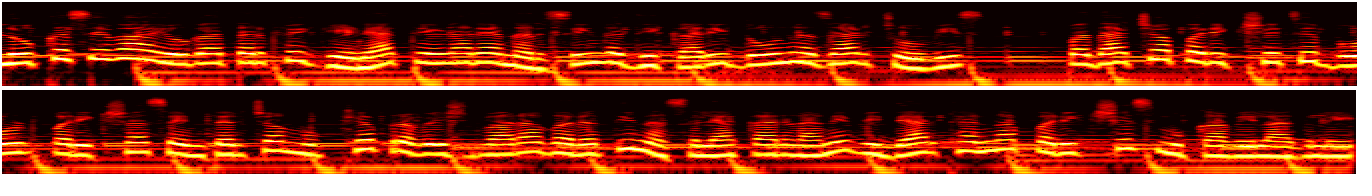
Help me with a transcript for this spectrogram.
लोकसेवा आयोगातर्फे घेण्यात येणाऱ्या नर्सिंग अधिकारी दोन हजार चोवीस पदाच्या परीक्षेचे बोर्ड परीक्षा सेंटरच्या मुख्य प्रवेशद्वारावरती नसल्याकारणाने विद्यार्थ्यांना परीक्षेस मुकावे लागले.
